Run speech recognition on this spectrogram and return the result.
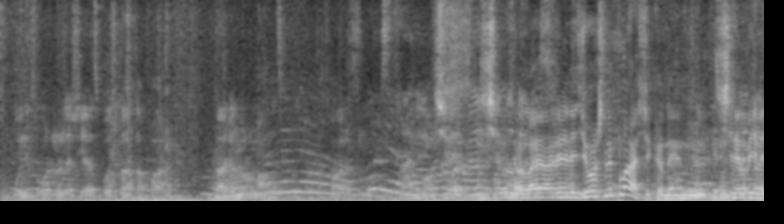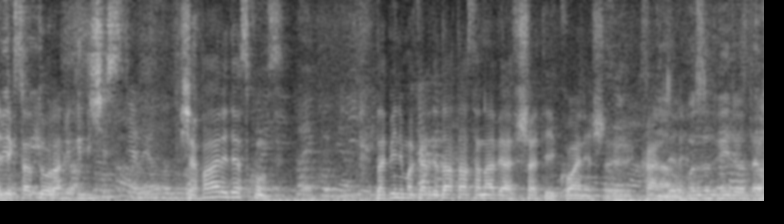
supuneți ordinul și așa ați fost dat afară. Tare normal ați fost dat afară. nu- Ce, de ce nu la religioși le place când intervine dictatura. De ce sistem? Ceva are de ascuns. Dar bine, măcar de data asta n-avea afișate icoane și candele. Am văzut video tău.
